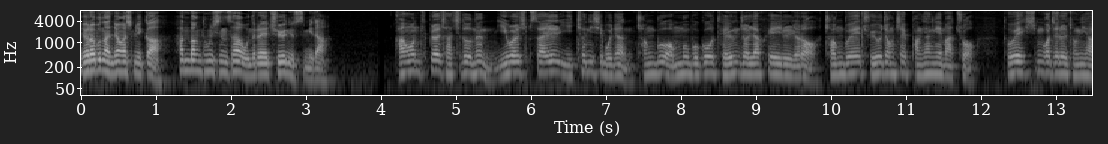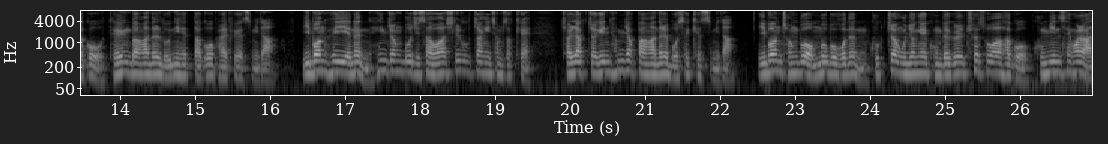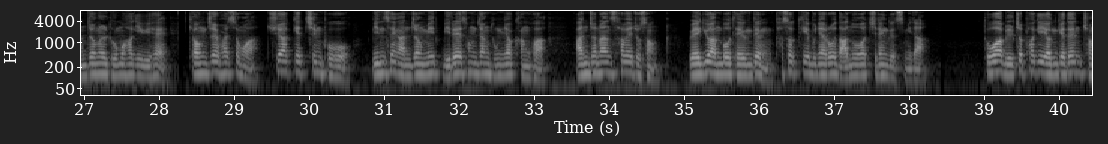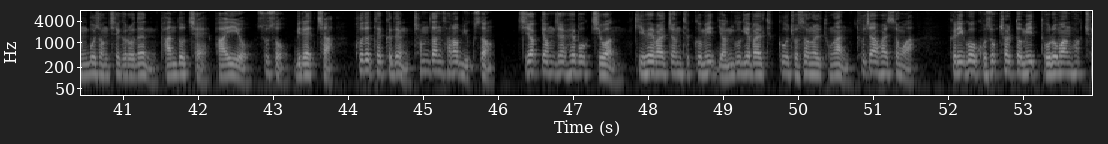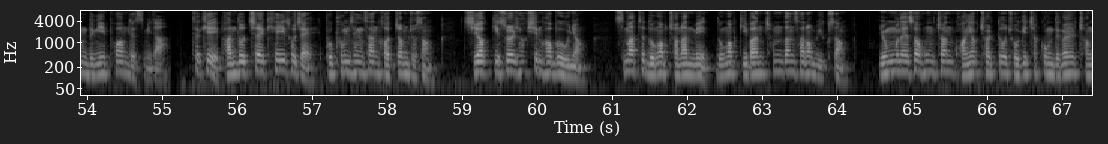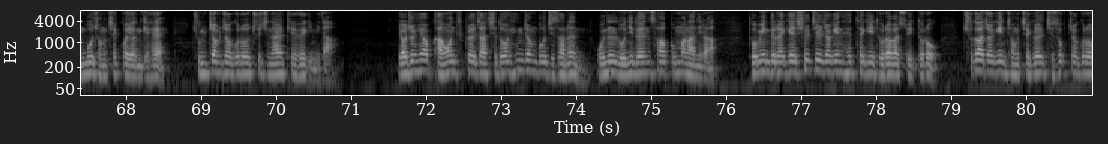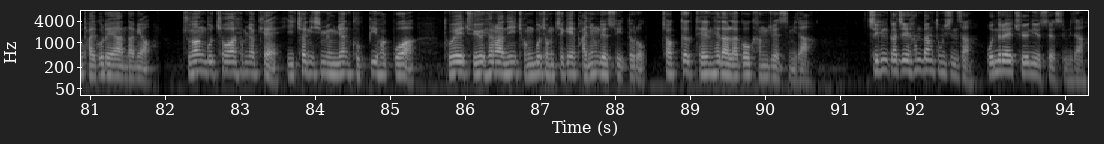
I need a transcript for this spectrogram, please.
여러분 안녕하십니까? 한방통신사 오늘의 주요 뉴스입니다. 강원특별자치도는 2월 14일 2025년 정부 업무보고 대응전략회의를 열어 정부의 주요 정책 방향에 맞춰 도의 핵심 과제를 정리하고 대응 방안을 논의했다고 발표했습니다. 이번 회의에는 행정부 지사와 실국장이 참석해 전략적인 협력 방안을 모색했습니다. 이번 정부 업무보고는 국정 운영의 공백을 최소화하고 국민 생활 안정을 도모하기 위해 경제 활성화, 취약계층 보호, 민생 안정 및 미래 성장 동력 강화, 안전한 사회 조성, 외교 안보 대응 등 다섯 개 분야로 나누어 진행됐습니다. 도와 밀접하게 연계된 정부 정책으로는 반도체, 바이오, 수소, 미래차, 푸드테크 등 첨단 산업 육성, 지역 경제 회복 지원, 기회 발전 특구 및 연구 개발 특구 조성을 통한 투자 활성화, 그리고 고속철도 및 도로망 확충 등이 포함됐습니다. 특히 반도체 K 소재, 부품 생산 거점 조성, 지역 기술 혁신 허브 운영, 스마트 농업 전환 및 농업 기반 첨단 산업 육성, 용문에서 홍천 광역철도 조기 착공 등을 정부 정책과 연계해 중점적으로 추진할 계획입니다. 여중협 강원특별자치도 행정부 지사는 오늘 논의된 사업뿐만 아니라 도민들에게 실질적인 혜택이 돌아갈 수 있도록 추가적인 정책을 지속적으로 발굴해야 한다며 중앙부처와 협력해 2026년 국비 확보와 도의 주요 현안이 정부 정책에 반영될 수 있도록 적극 대응해달라고 강조했습니다. 지금까지 한방통신사 오늘의 주요 뉴스였습니다.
